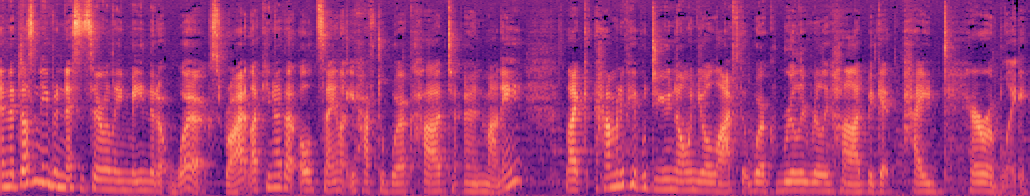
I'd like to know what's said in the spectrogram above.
And it doesn't even necessarily mean that it works, right? Like, you know, that old saying, like, you have to work hard to earn money? Like, how many people do you know in your life that work really, really hard but get paid terribly?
